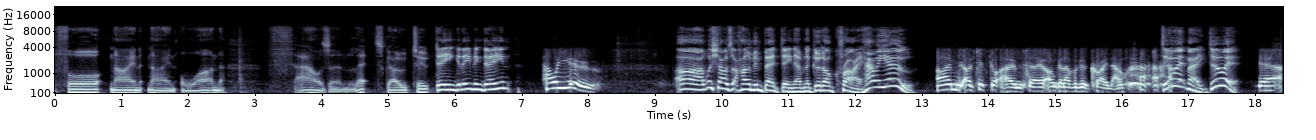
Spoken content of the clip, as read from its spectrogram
four nine nine one thousand. Let's go to Dean. Good evening, Dean. How are you? Ah, I wish I was at home in bed, Dean, having a good old cry. How are you? I'm. I've just got home, so I'm going to have a good cry now. Do it, mate. Do it. Yeah.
